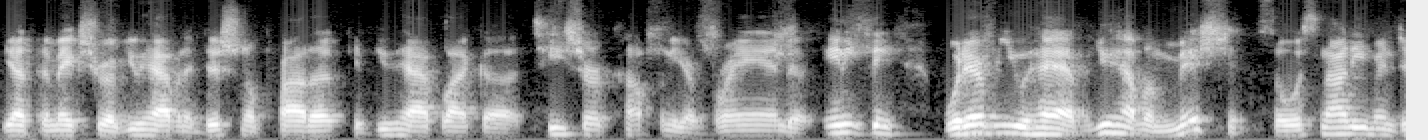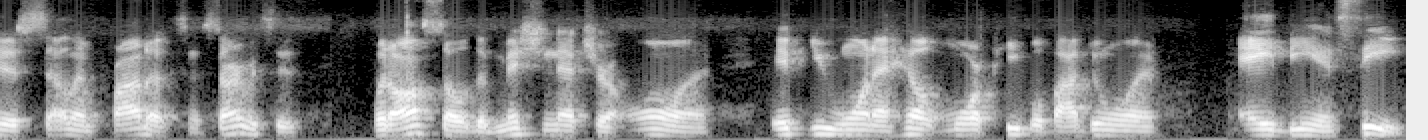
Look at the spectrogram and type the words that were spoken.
you have to make sure if you have an additional product, if you have like a t-shirt company or brand or anything, whatever you have, you have a mission. So it's not even just selling products and services, but also the mission that you're on. If you want to help more people by doing a, B, and C.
